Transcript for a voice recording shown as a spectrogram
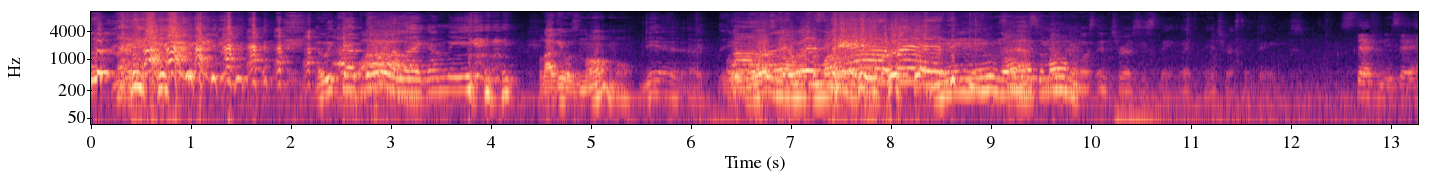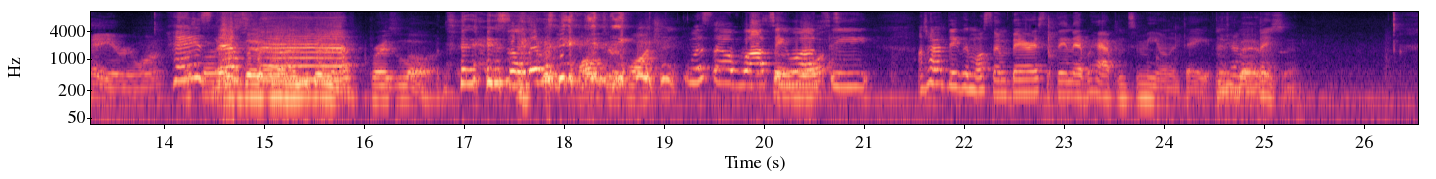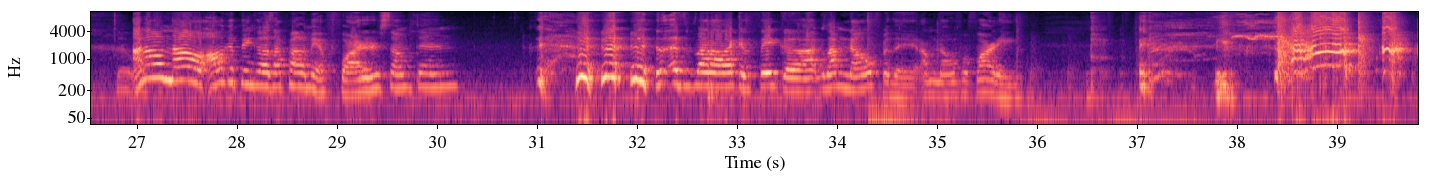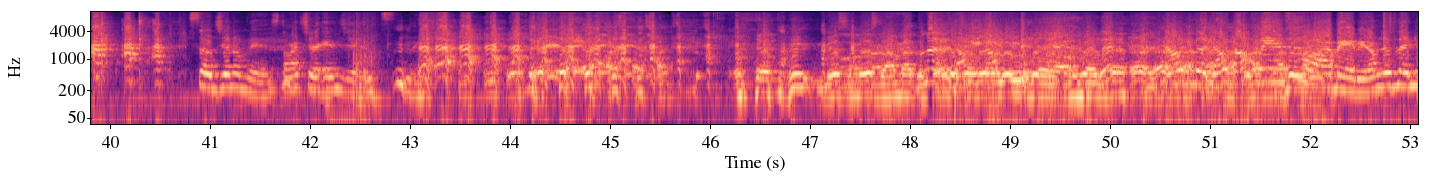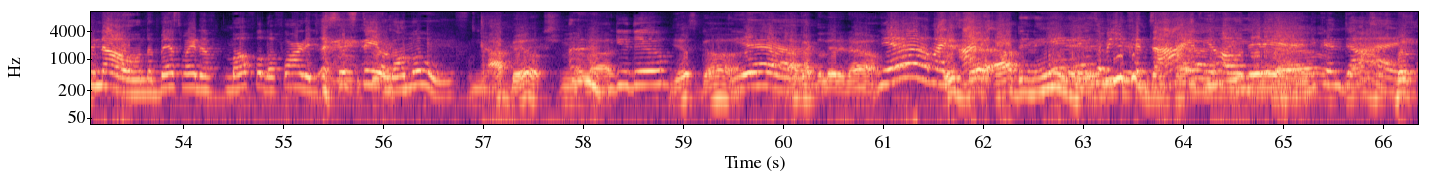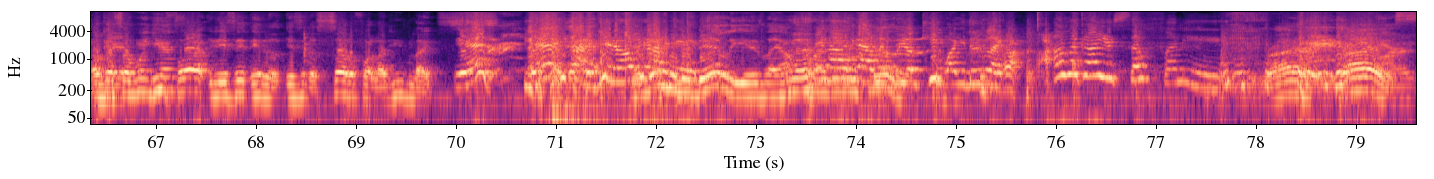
and we kept Wow. going. Like I mean, Like it was normal. yeah, It Wow, was normal at the it moment. was- yeah, it was. Mhm, normal that's at the one of the most interesting thing, interesting things. Stephanie said, "Hey everyone, Hey, What's going Hey, Steph. Stephanie, how you doing? Praise the Lord. so let me. Walter's watching." What's up, Walty? Walt? Walty? I'm trying to think the most embarrassing thing that ever happened to me on a date. I'm trying to think. Embarrassing. I don't know. All I can think of is I probably may have farted or something. That's about all I can think of because I'm known for that. I'm known for farting. so, gentlemen, start your engines. Mister, mister, I'm at the Look, face don't- over you, bro. don't, look, don't, don't fan too hard, baby. I'm just letting you know the best way to muffle a fart is just sit still, don't move. I belch. Mm, you do? Yes, God. Yeah. I got to let it out. Yeah, like It's I, better out than in. It is. I mean, you can die if you hold it in. You can die. But okay, so when you Yes. fart, is it, it a, is it a subtle fart? Like you be like, yes, yeah, you gotta get over. And You gotta then get. the deadly is like I'm You You surprised know, you you don't gotta smell look it. real cute while you do like, oh, oh my god, you're so funny. right, right.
